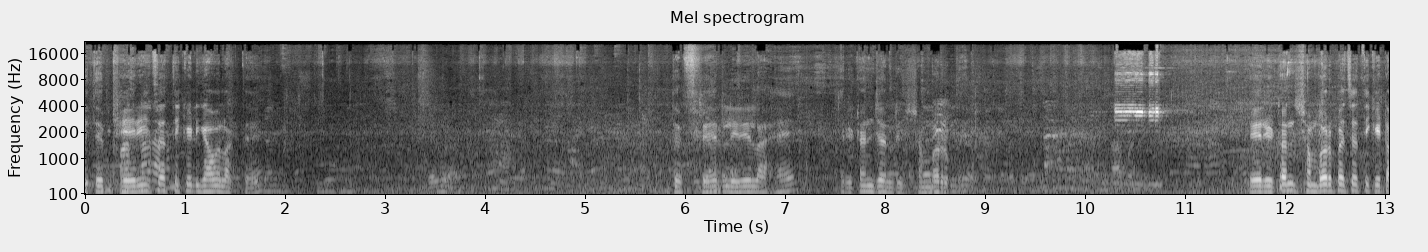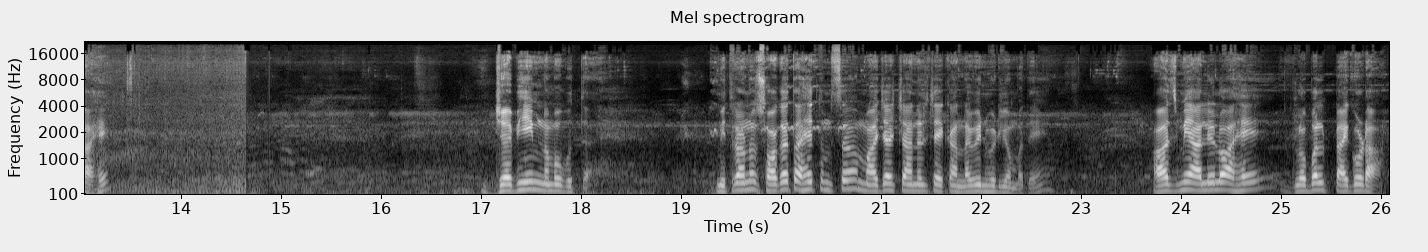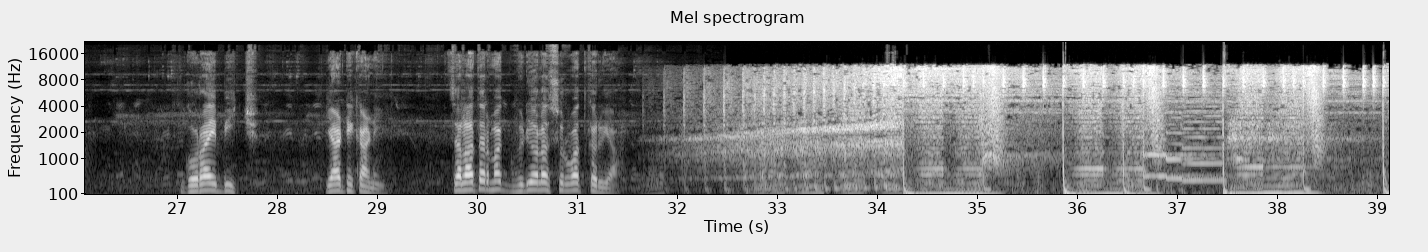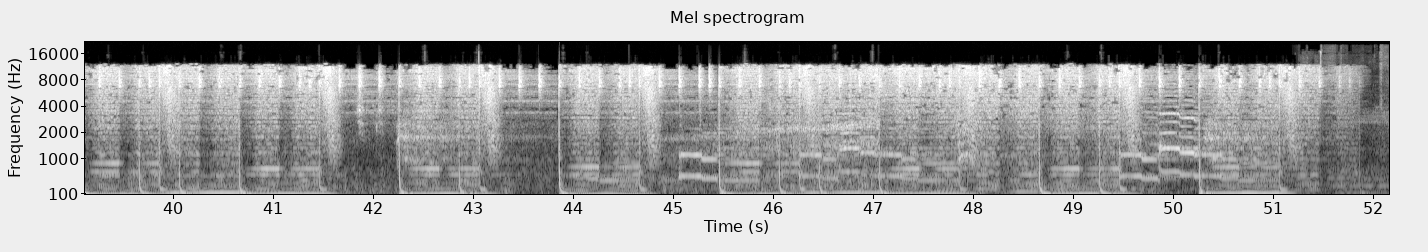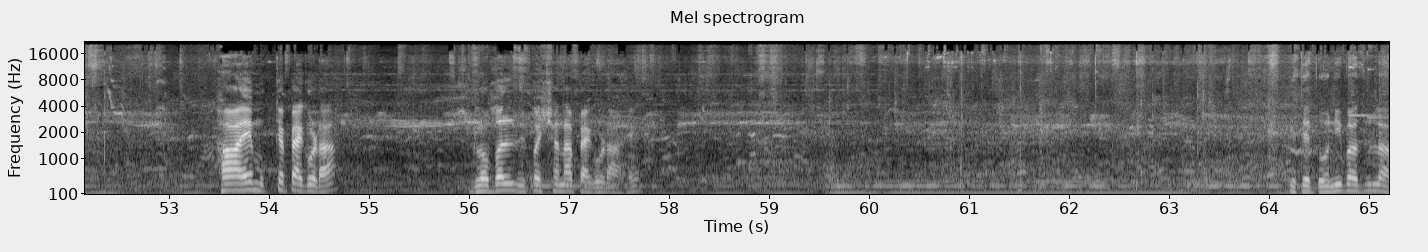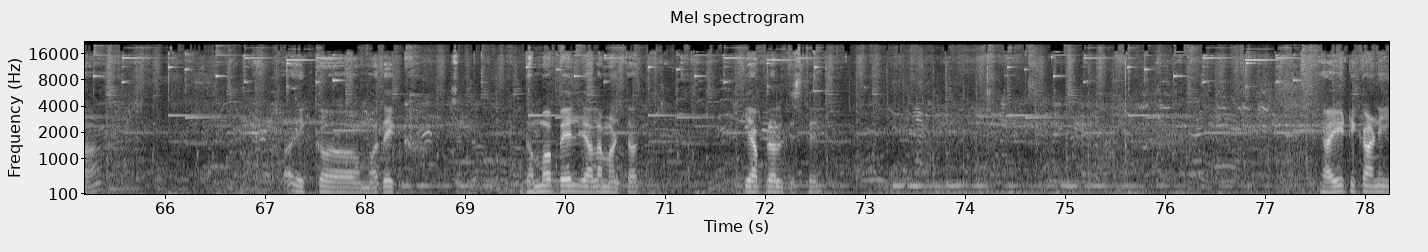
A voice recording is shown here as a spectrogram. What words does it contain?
इथे फेरीचं तिकीट घ्यावं लागतंय. इथे फेअर लिहिलेलं आहे रिटर्न जनरी शंभर रुपये. हे रिटर्न शंभर रुपयाचं तिकीट आहे. जय भीम नमो बुद्ध. मित्रांनो स्वागत आहे तुमचं माझ्या चॅनलच्या एका नवीन व्हिडिओमध्ये. आज मी आलेलो आहे ग्लोबल पॅगोडा गोराई बीच या ठिकाणी. चला तर मग व्हिडिओला सुरुवात करूया. हा आहे मुख्य पॅगोडा. ग्लोबल विपश्यना पॅगोडा आहे. इथे दोन्ही बाजूला एक मध्ये एक धम्म बेल ज्याला म्हणतात ती आपल्याला दिसते याही ठिकाणी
